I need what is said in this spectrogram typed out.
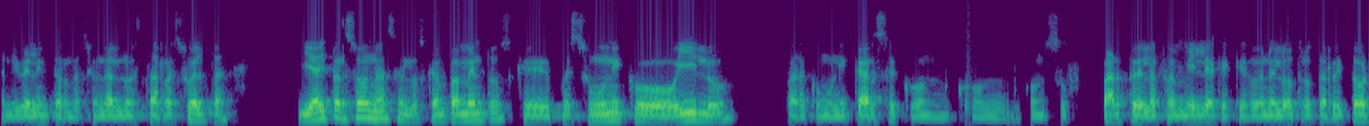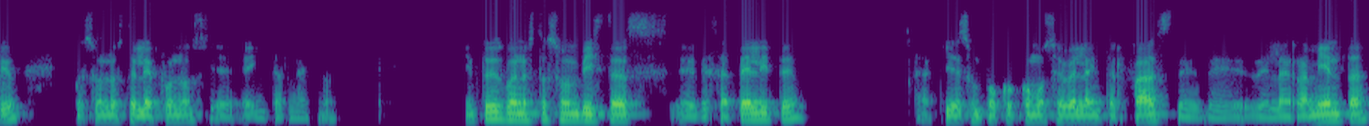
a nivel internacional no está resuelta, y hay personas en los campamentos que pues su único hilo para comunicarse con, con, con, su parte de la familia que quedó en el otro territorio, pues son los teléfonos e, e internet, ¿no? Entonces, bueno, estos son vistas eh, de satélite. Aquí es un poco cómo se ve la interfaz de, de, de, la herramienta.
